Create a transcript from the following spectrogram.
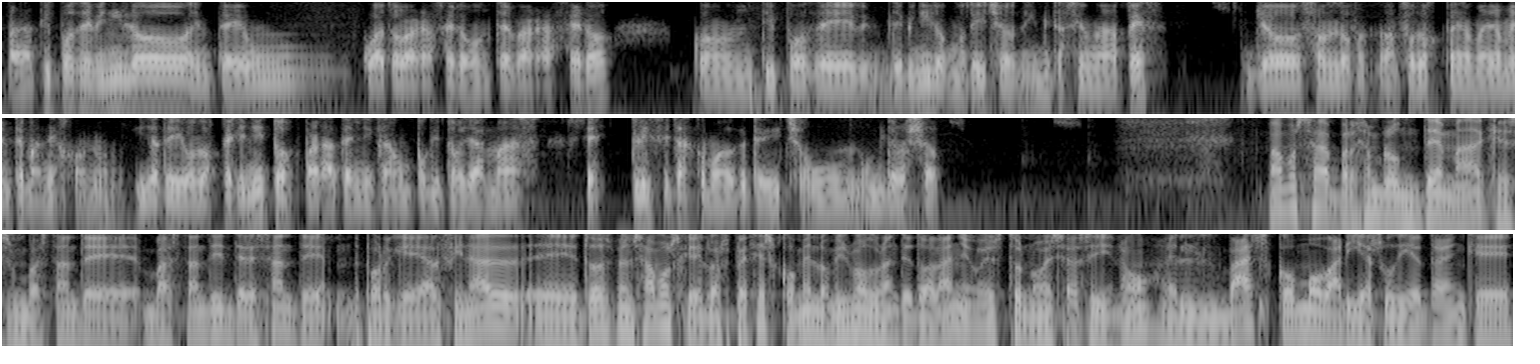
para tipos de vinilo entre un 4 barra 0 o un 3 barra 0 con tipos de, vinilo, como te he dicho, de imitación a pez, yo son los anzuelos que mayormente manejo, ¿no? Y ya te digo, los pequeñitos para técnicas un poquito ya más explícitas, como lo que te he dicho, un, un shop. Vamos a, por ejemplo, un tema que es bastante, bastante interesante, porque al final eh, todos pensamos que los peces comen lo mismo durante todo el año. Esto no es así, ¿no? El bass, ¿cómo varía su dieta? ¿En qué,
